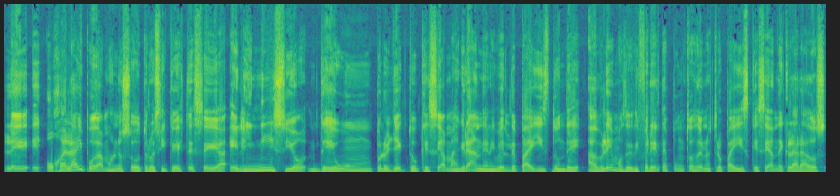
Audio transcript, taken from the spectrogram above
Eh, ojalá y podamos nosotros y que este sea el inicio de un proyecto que sea más grande a nivel de país, donde hablemos de diferentes puntos de nuestro país que sean declarados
